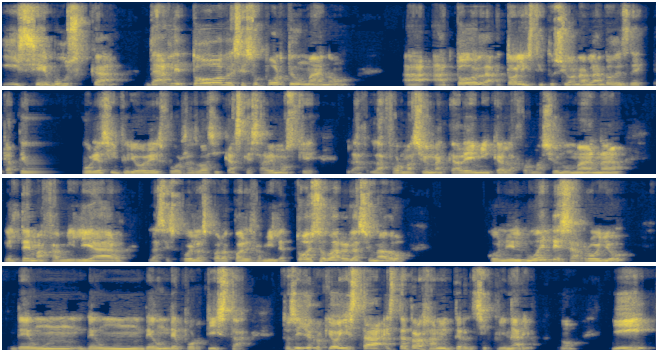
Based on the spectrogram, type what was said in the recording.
y se busca darle todo ese soporte humano a, toda la, institución, hablando desde categorías inferiores, fuerzas básicas, que sabemos que la, formación académica, la formación humana, el tema familiar, las escuelas para padres, familia, todo eso va relacionado con el buen desarrollo de un deportista. Entonces yo creo que hoy está, está trabajando interdisciplinario, ¿no? Y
